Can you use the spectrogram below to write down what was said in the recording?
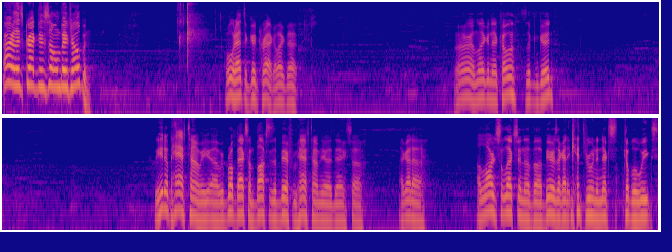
All right, let's crack this son bitch open. Oh, that's a good crack. I like that. All right, I'm liking that color. It's looking good. We hit up halftime. We uh, we brought back some boxes of beer from halftime the other day, so I got a a large selection of uh, beers I got to get through in the next couple of weeks.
